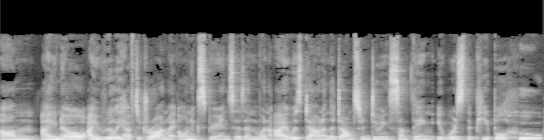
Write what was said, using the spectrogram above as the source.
Um, I know I really have to draw on my own experiences. And when I was down in the dumps and doing something, it was the people who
